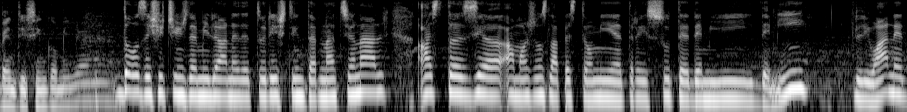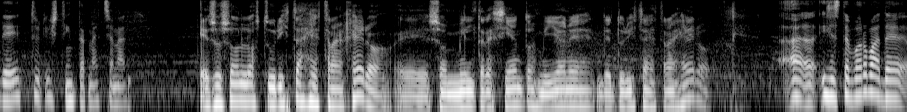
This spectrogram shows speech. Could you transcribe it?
25 milioane. 25 de milioane de turiști internaționali. Astăzi am ajuns la peste 1300 de mii de mii milioane de turiști internaționali. Esos son los turistas extranjeros, eh, son 1.300 millones de turistas extranjeros. Uh, este vorba de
